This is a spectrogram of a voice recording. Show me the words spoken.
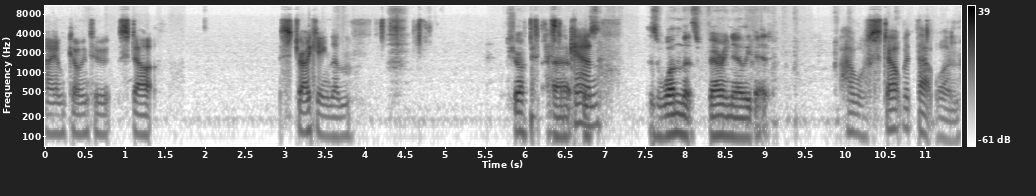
I am going to start striking them Sure. as best Uh, I can. There's, there's one that's very nearly dead. I will start with that one.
